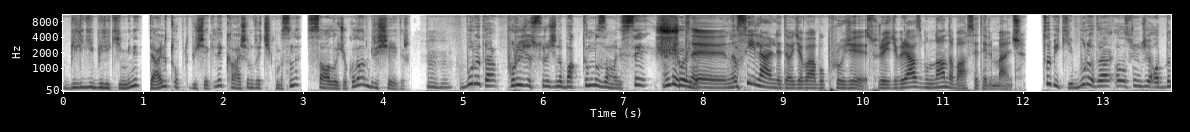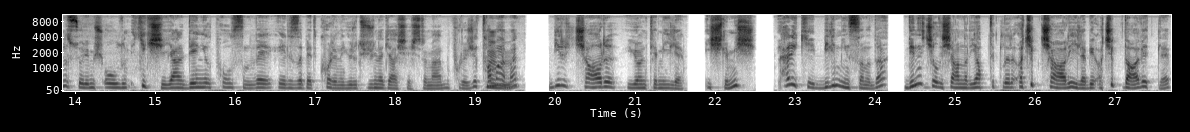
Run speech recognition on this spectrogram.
bilgi birikimini derli toplu bir şekilde karşımıza çıkmasını sağlayacak olan bir şeydir. Hı hı. Burada proje sürecine baktığımız zaman ise şöyle. Evet, e, nasıl ilerledi acaba bu proje süreci? Biraz bundan da bahsedelim bence. Tabii ki burada az önce adlarını söylemiş olduğum iki kişi yani Daniel Paulson ve Elizabeth Coren'e yürütücüne gerçekleştirilen bu proje tamamen hı hı. bir çağrı yöntemiyle işlemiş. Her iki bilim insanı da deniz çalışanları yaptıkları açık çağrıyla bir açık davetle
